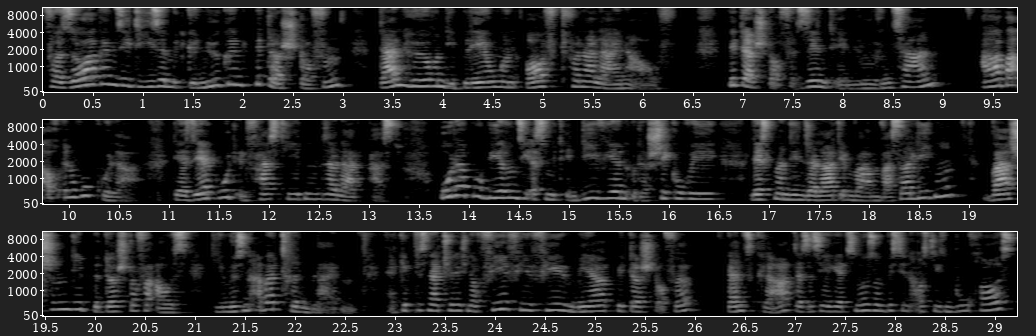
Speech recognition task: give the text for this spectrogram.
Versorgen Sie diese mit genügend Bitterstoffen, dann hören die Blähungen oft von alleine auf. Bitterstoffe sind in Löwenzahn, aber auch in Rucola, der sehr gut in fast jeden Salat passt. Oder probieren Sie es mit Endivien oder Chicorée. Lässt man den Salat im warmen Wasser liegen, waschen die Bitterstoffe aus. Die müssen aber drin bleiben. Da gibt es natürlich noch viel, viel, viel mehr Bitterstoffe. Ganz klar, das ist ja jetzt nur so ein bisschen aus diesem Buch raus.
